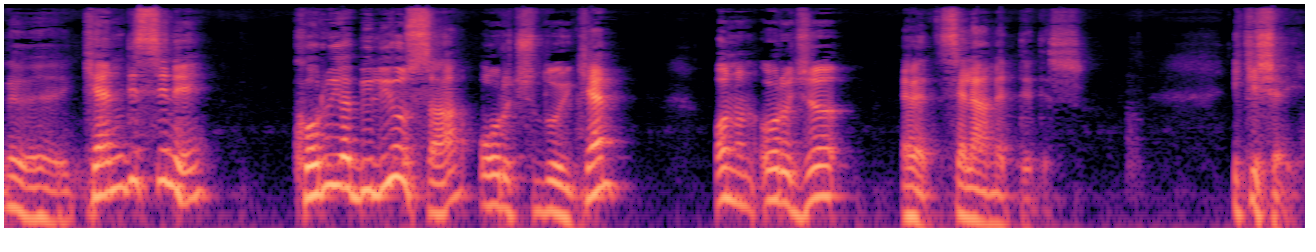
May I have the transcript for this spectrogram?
e, kendisini koruyabiliyorsa oruçluyken onun orucu evet selamettedir. İki şey.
